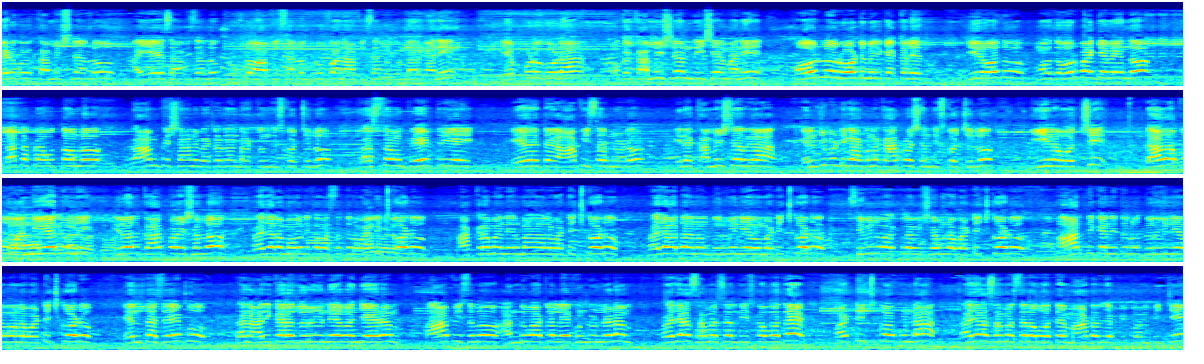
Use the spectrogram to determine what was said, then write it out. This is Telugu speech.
ఏడుగురు కమిషనర్లు ఐఏఎస్ ఆఫీసర్లు గ్రూప్ టూ ఆఫీసర్లు గ్రూప్ వన్ ఆఫీసర్లు ఉన్నారు కానీ ఎప్పుడు కూడా ఒక కమిషనర్ తీసేయమని పౌరులు రోడ్డు మీదకి ఎక్కలేదు. ఈరోజు మా దౌర్భాగ్యం ఏందో గత ప్రభుత్వంలో రామకృష్ణ అని వెటరన్ డాక్టర్ని తీసుకొచ్చిళ్ళు. ప్రస్తుతం గ్రేడ్ త్రీ ఏదైతే ఆఫీసర్ ఉన్నాడో ఈయన కమిషనర్గా ఎలిజిబిలిటీ కాకుండా కార్పొరేషన్ తీసుకొచ్చిళ్ళు. ఈయన వచ్చి దాదాపు వన్ ఇయర్ నుండి ఈరోజు కార్పొరేషన్లో ప్రజల మౌలిక వసతులు పట్టించుకోడు అక్రమ నిర్మాణాలు పట్టించుకోడు ప్రజాధనం దుర్వినియోగం పట్టించుకోడు సివిల్ వర్క్ల విషయంలో పట్టించుకోడు ఆర్థిక నిధులు దుర్వినియోగంలో పట్టించుకోడు. ఎంతసేపు తన అధికార దుర్వినియోగం చేయడం ఆఫీసులో అందుబాటులో లేకుండా ఉండడం ప్రజా సమస్యలు తీసుకోపోతే పట్టించుకోకుండా ప్రజా సమస్యలు పోతే మాటలు చెప్పి పంపించి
